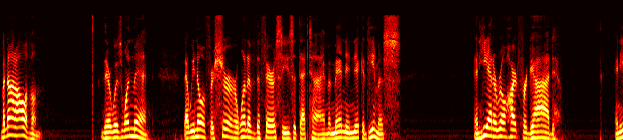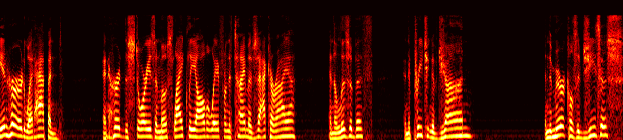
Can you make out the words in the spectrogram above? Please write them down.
But not all of them. There was one man that we know for sure, one of the Pharisees at that time, a man named Nicodemus, and he had a real heart for God. And he had heard what happened and heard the stories, and most likely all the way from the time of Zechariah and Elizabeth and the preaching of John and the miracles of Jesus.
